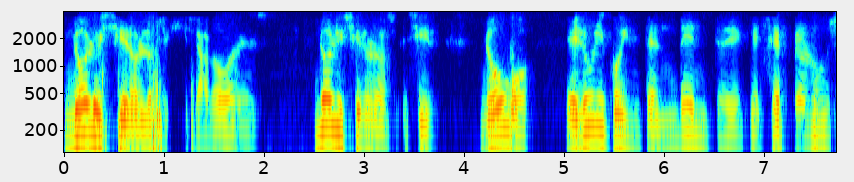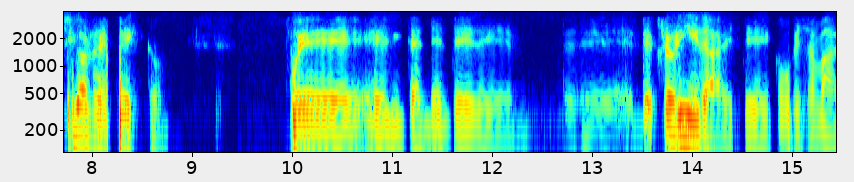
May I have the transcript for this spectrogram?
no lo hicieron los legisladores, no lo hicieron los, no hubo, el único intendente que se pronunció al respecto fue el intendente de, de, Florida, este, ¿cómo que se llama?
